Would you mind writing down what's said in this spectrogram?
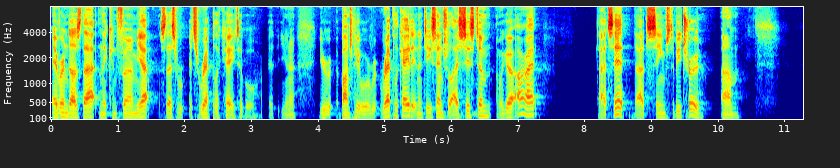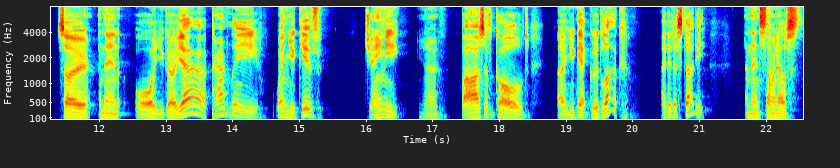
Everyone does that, and they confirm, yep. So that's it's replicatable. It, you know, you a bunch of people replicate it in a decentralized system, and we go, all right, that's it. That seems to be true. Um, so, and then, or you go, yeah, apparently when you give Jamie, you know, bars of gold, uh, you get good luck. I did a study. And then someone else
